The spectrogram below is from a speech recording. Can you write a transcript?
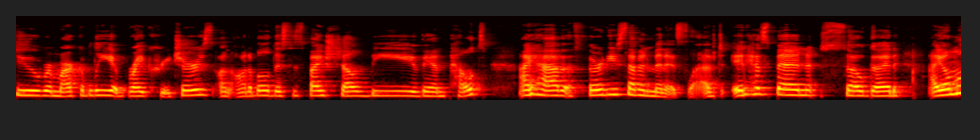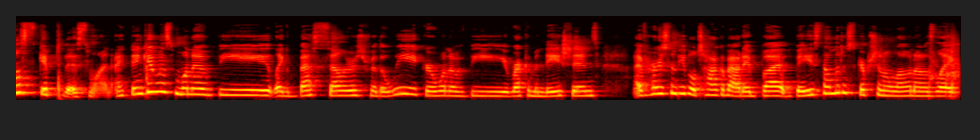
to Remarkably Bright Creatures on Audible. This is by Shelby Van Pelt. I have 37 minutes left. It has been so good. I almost skipped this one. I think it was one of the like best sellers for the week or one of the recommendations. I've heard some people talk about it, but based on the description alone, I was like,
